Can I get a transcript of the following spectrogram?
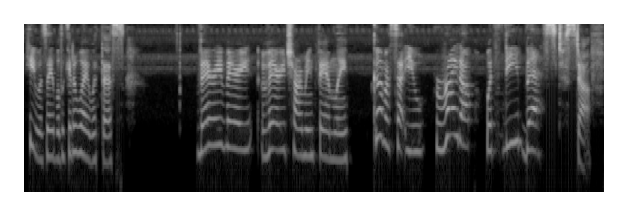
he was able to get away with this. Very, very, very charming family. Gonna set you right up with the best stuff.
